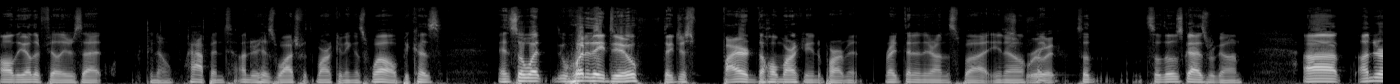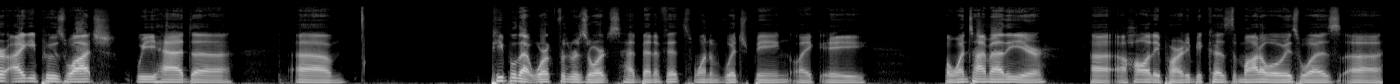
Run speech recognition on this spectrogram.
all the other failures that you know happened under his watch with marketing as well. Because, and so what? What do they do? They just fired the whole marketing department right then and there on the spot. You know, Screw Like, it. So, so those guys were gone. Uh, under Iggy Poo's watch, we had uh, um, people that work for the resorts had benefits. One of which being like a a one time out of the year, uh, a holiday party, because the motto always was, uh,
